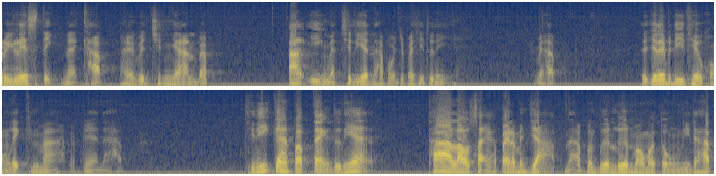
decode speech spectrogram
realistic นะครับ ให้มันเป็นชิ้นงานแบบอ้างอิง material นะครับ ผมจะไปที่ตัวนี้ เห็นไหมครับ เดี๋ยวจะได้เป็นดีเทลของเหล็กขึ้นมาแบบนี้นะครับ ทีนี้การปรับแต่งตัวเนี้ย ถ้าเราใส่เข้าไปแล้วมันหยาบนะครับ เพื่อนๆเลื่อนมาส์มาตรงนี้นะครับ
